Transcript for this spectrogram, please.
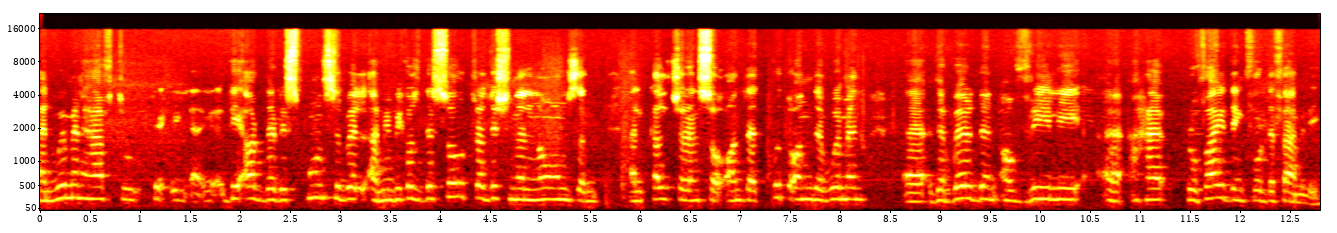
and women have to they are the responsible i mean because they're so traditional norms and, and culture and so on that put on the women uh, the burden of really uh, have, providing for the family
